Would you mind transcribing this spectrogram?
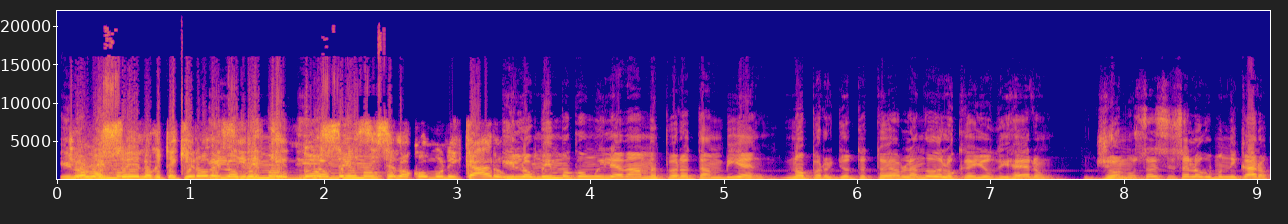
Y Yo lo mismo- sé, lo que te quiero decir mismo- es que no sé mismo- si se lo comunicaron. Y lo mismo con William Adames, pero también. No, pero yo te estoy hablando de lo que ellos dijeron. Yo no sé si se lo comunicaron.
